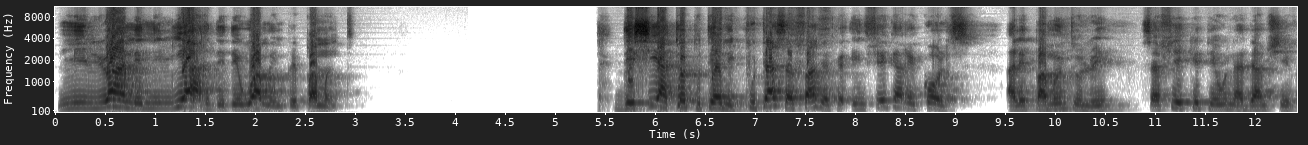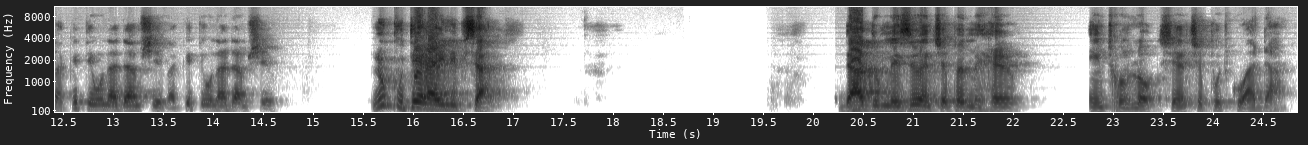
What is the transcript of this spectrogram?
milioane, miliarde de oameni pe pământ. Deși a tot puternic, putea să facă că în fiecare colț ale pământului să fie câte un Adam și Eva, câte un Adam și Eva, câte un Adam și Eva. Nu puterea îi lipsea. Dar Dumnezeu începe mereu într-un loc și a început cu Adam.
